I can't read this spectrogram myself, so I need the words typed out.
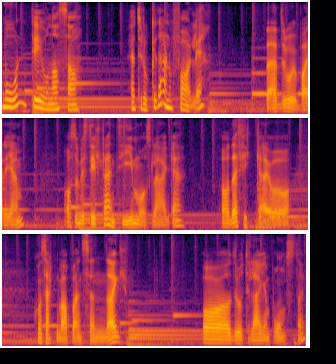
Moren til Jonas sa jeg tror ikke det er noe farlig. Jeg dro jo bare hjem. Og så bestilte jeg en time hos lege. Og det fikk jeg jo. Konserten var på en søndag. Og dro til legen på onsdag.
